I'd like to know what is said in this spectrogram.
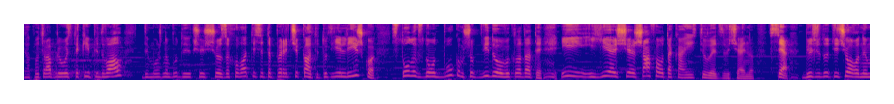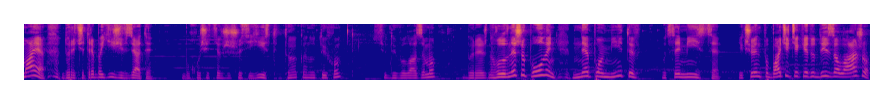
Я потраплю в ось такий підвал, де можна буде, якщо що, заховатися та перечекати. Тут є ліжко, столик з ноутбуком, щоб відео викладати. І є ще шафа отака, і стілець, звичайно. Все, більше тут нічого немає. До речі, треба їжі взяти. Бо хочеться вже щось їсти. Так, а ну тихо. Сюди вилазимо. Бережно. Головне, щоб олень не помітив оце місце. Якщо він побачить, як я туди залажу,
